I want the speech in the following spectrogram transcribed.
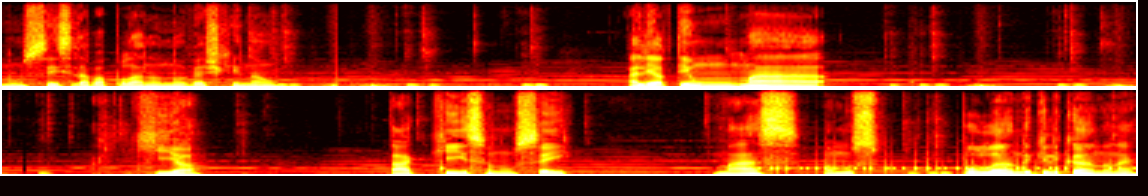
Não sei se dá pra pular na nuvem, acho que não. Ali, ó, tem uma... Aqui, ó. Tá, que isso, eu não sei. Mas, vamos pulando e clicando, né?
